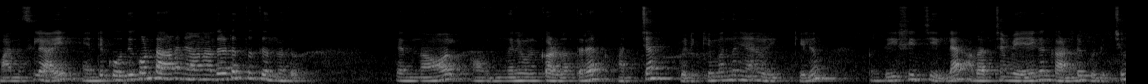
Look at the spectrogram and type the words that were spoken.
മനസ്സിലായി. എന്റെ കൊതി കൊണ്ടാണ് ഞാൻ അതെടുത്ത് തിന്നത്. എന്നാൽ ഇങ്ങനെ ഒരു കള്ളത്തരം അച്ഛൻ പിടിക്കുമെന്ന് ഞാൻ ഒരിക്കലും പ്രതീക്ഷിച്ചില്ല. അത് അച്ഛൻ വേഗം കണ്ടുപിടിച്ചു.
